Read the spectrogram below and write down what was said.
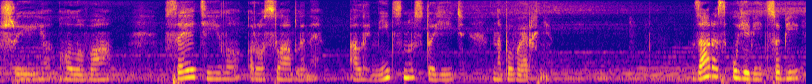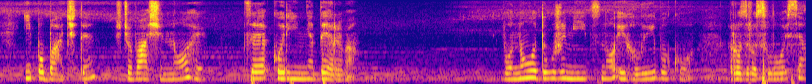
шия, голова. Все тіло розслаблене, але міцно стоїть на поверхні. Зараз уявіть собі і побачте, що ваші ноги це коріння дерева. Воно дуже міцно і глибоко розрослося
